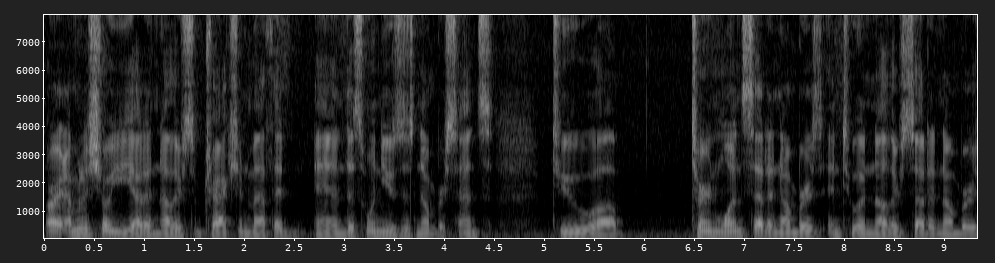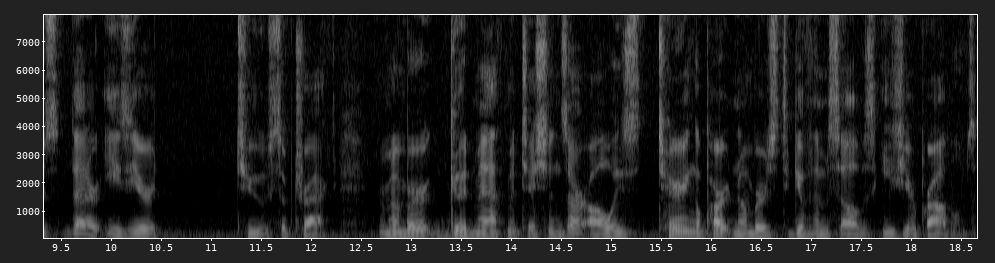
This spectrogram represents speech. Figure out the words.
All right, I'm going to show you yet another subtraction method, and this one uses number sense to uh, turn one set of numbers into another set of numbers that are easier to subtract. Remember, good mathematicians are always tearing apart numbers to give themselves easier problems.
